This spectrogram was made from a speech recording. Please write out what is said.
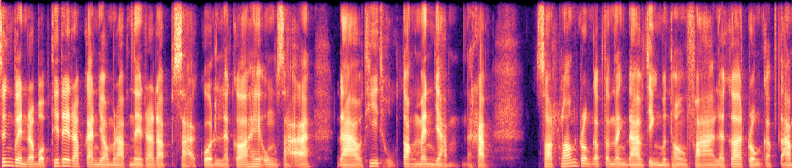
ซึ่งเป็นระบบที่ได้รับการยอมรับในระดับสากล และก็ให้องศาดาวที่ถูกต้องแม่นยำนะครับ สอดคล้องตรงกับตำแหน่งดาวจริงบนท้องฟ้า แล้วก็ตรงกับตาม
